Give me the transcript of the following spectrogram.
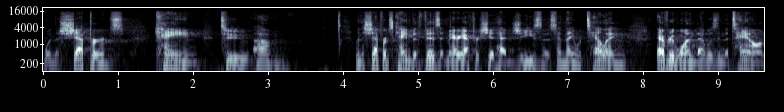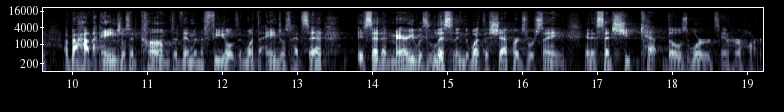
when the shepherds came to. Um, when the shepherds came to visit Mary after she had had Jesus, and they were telling everyone that was in the town about how the angels had come to them in the fields and what the angels had said. It said that Mary was listening to what the shepherds were saying, and it said she kept those words in her heart.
